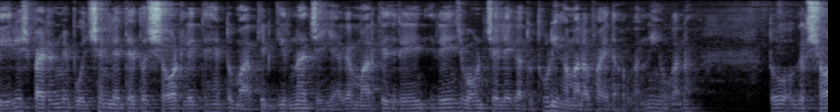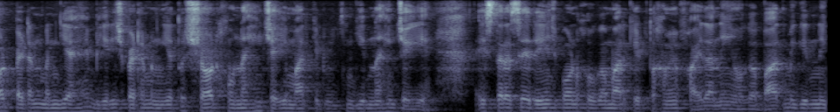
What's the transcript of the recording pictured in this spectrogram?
बेरिश पैटर्न में पोजीशन लेते हैं तो शॉर्ट लेते हैं तो मार्केट गिरना चाहिए। अगर मार्केट रेंज रेंज बाउंड चलेगा तो थोड़ी हमारा फ़ायदा होगा नहीं होगा ना? तो अगर शॉर्ट पैटर्न बन गया है बियरिश पैटर्न बन गया तो शॉर्ट होना ही चाहिए मार्केट गिरना ही चाहिए। इस तरह से रेंज बाउंड होगा मार्केट तो हमें फ़ायदा नहीं होगा। बाद में गिरने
